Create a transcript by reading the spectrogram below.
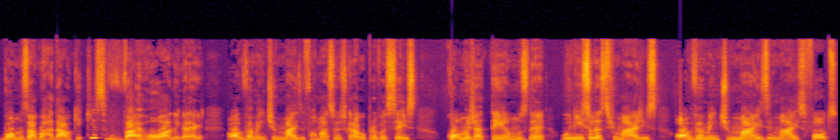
vamos aguardar o que, que isso vai rolar, né, galera? Obviamente, mais informações trago para vocês. Como já temos, né, o início das filmagens, obviamente mais e mais fotos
